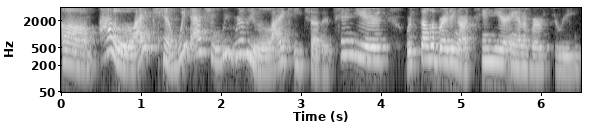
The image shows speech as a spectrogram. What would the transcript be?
um, I like him. We actually, we really like each other. 10 years, we're celebrating our 10 year anniversary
